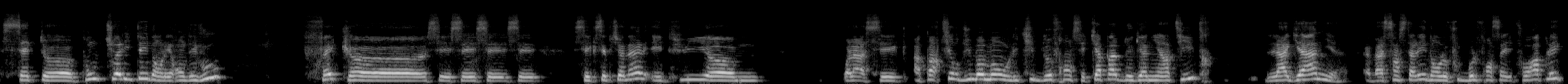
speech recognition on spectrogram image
cette euh, ponctualité dans les rendez-vous fait que euh, c'est exceptionnel. Et puis, euh, voilà, c'est à partir du moment où l'équipe de France est capable de gagner un titre, la gagne va s'installer dans le football français. Il faut rappeler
